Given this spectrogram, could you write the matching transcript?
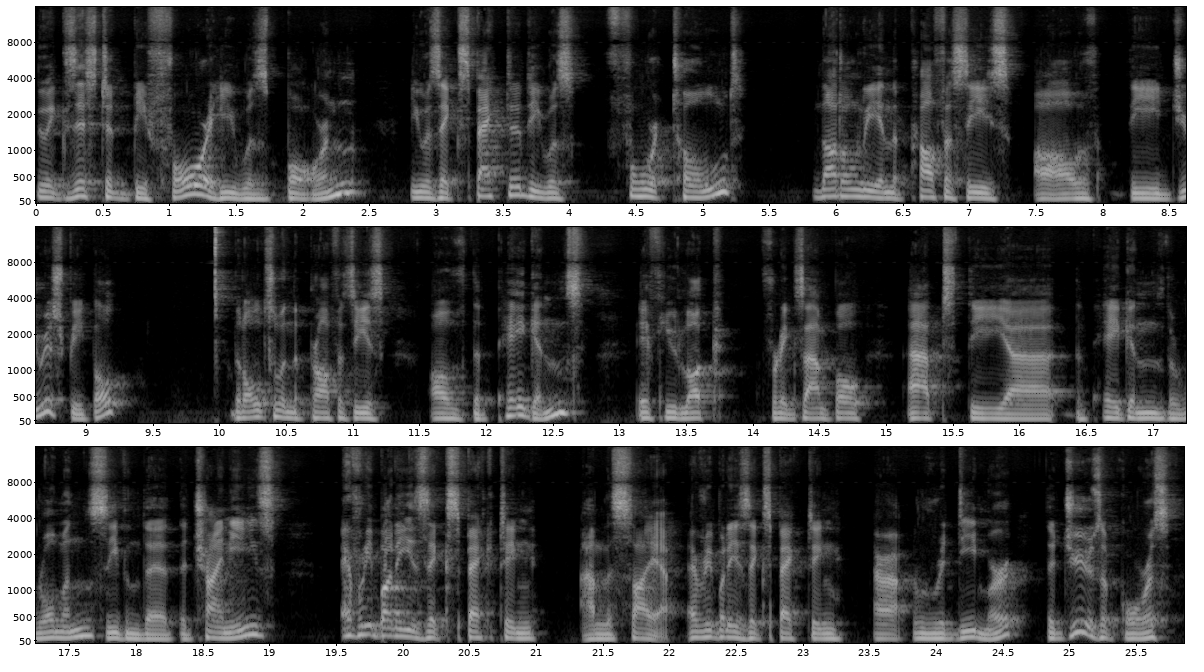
who existed before he was born. He was expected, he was foretold, not only in the prophecies of the Jewish people, but also in the prophecies of the pagans. If you look, for example, at the uh, the pagans, the Romans, even the the Chinese, everybody is expecting a Messiah. Everybody is expecting a Redeemer. The Jews, of course,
